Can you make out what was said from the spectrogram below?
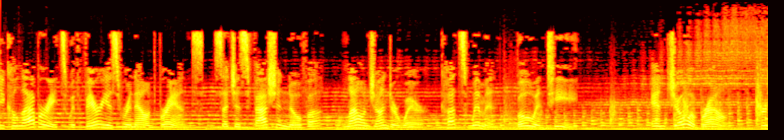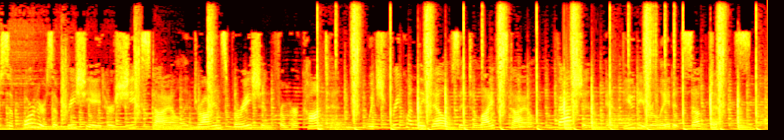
She collaborates with various renowned brands, such as Fashion Nova, Lounge Underwear, Cuts Women, Bow and T, and Joa Brown. Her supporters appreciate her chic style and draw inspiration from her content, which frequently delves into lifestyle, fashion, and beauty-related subjects.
